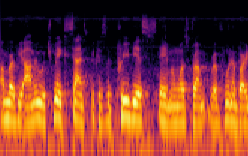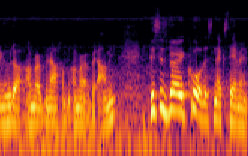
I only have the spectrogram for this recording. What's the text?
Amr Rabbi Ami, which makes sense because the previous statement was from Rav Huna Bar Yehuda, Amr of Menachem, Amr Rabbi Ami. This is very cool. This next statement,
